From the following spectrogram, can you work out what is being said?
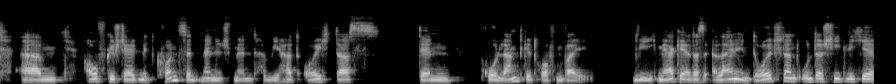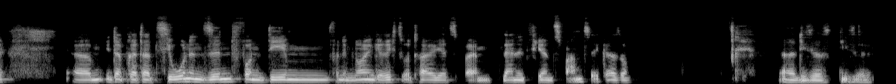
ähm, aufgestellt mit Content Management? Wie hat euch das denn pro Land getroffen? Weil wie ich merke ja, dass allein in Deutschland unterschiedliche ähm, Interpretationen sind von dem, von dem neuen Gerichtsurteil jetzt beim Planet 24. Also äh, diese, diese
